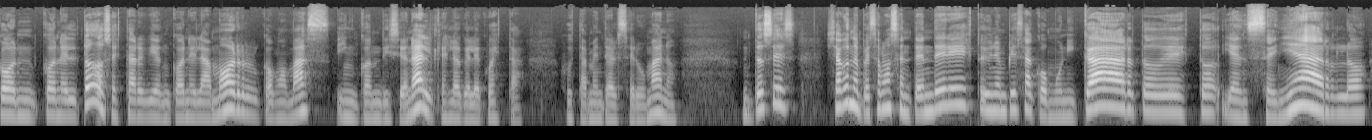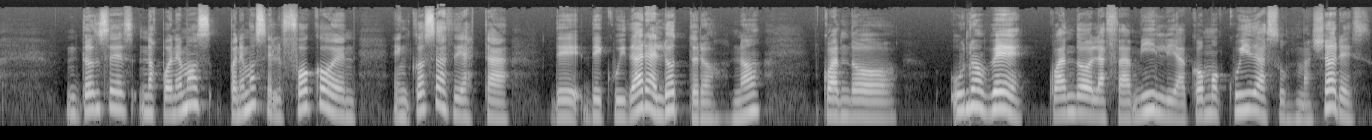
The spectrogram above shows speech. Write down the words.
con, con el todos estar bien, con el amor como más incondicional, que es lo que le cuesta justamente al ser humano. Entonces, ya cuando empezamos a entender esto y uno empieza a comunicar todo esto y a enseñarlo, entonces nos ponemos, ponemos el foco en, en cosas de hasta de, de cuidar al otro, ¿no? cuando uno ve cuando la familia, cómo cuida a sus mayores,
